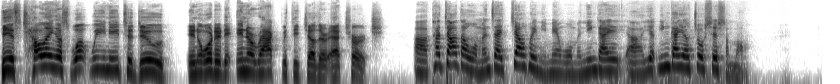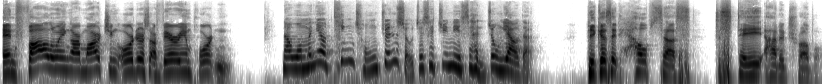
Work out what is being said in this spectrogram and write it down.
He is telling us what we need to do in order to interact with each other at church. 啊、他教导我们在教会里面，我们应该啊、要应该要做些什么。 And following our marching orders are very important 那我们要听从遵守这些军令是很重要的 because it helps us to stay out of trouble.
